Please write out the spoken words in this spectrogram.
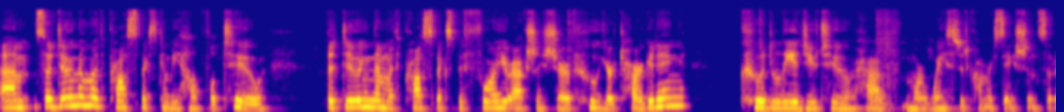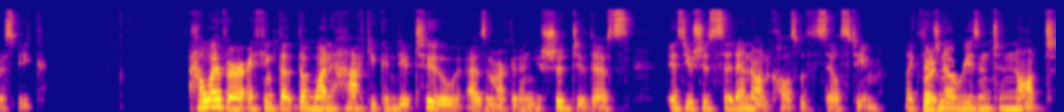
Um, so doing them with prospects can be helpful too, but doing them with prospects before you're actually sure of who you're targeting could lead you to have more wasted conversations, so to speak. However, I think that the one hack you can do too as a marketer, and you should do this, is you should sit in on calls with the sales team. Like there's right. no reason to not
